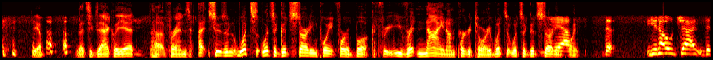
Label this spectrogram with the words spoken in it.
yep, that's exactly it, uh, friends. Uh, Susan, what's what's a good starting point for a book? For you've written nine on purgatory. What's what's a good starting yeah, point? The, you know, John, the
